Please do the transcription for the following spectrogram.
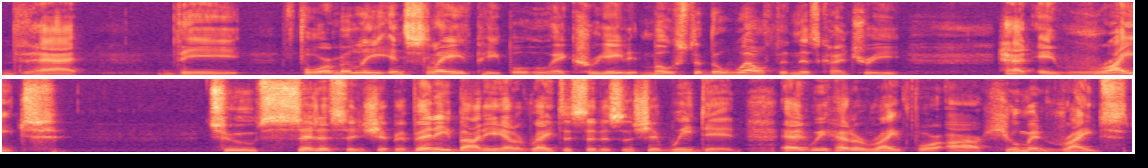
that the formerly enslaved people who had created most of the wealth in this country had a right to citizenship. If anybody had a right to citizenship, we did. And we had a right for our human rights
